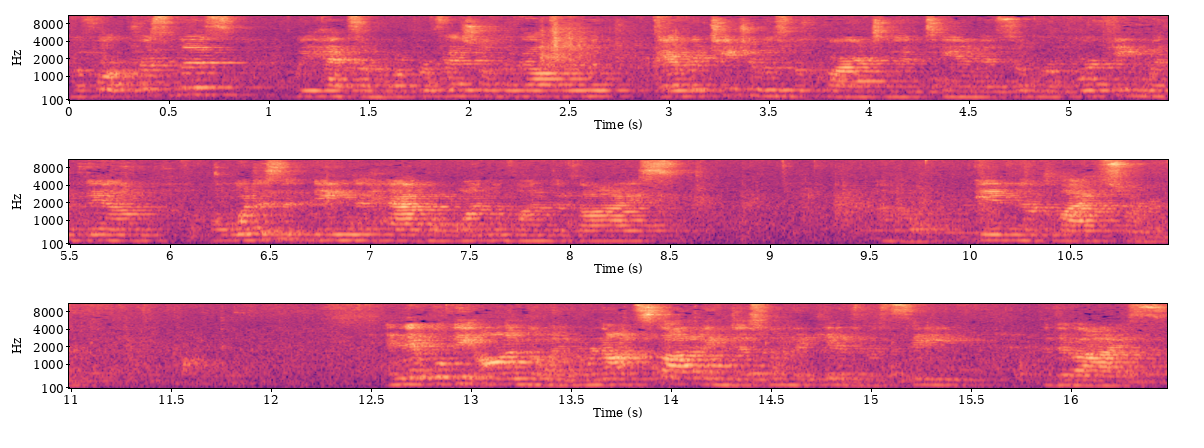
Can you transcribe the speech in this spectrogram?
before Christmas, we had some more professional development. Every teacher was required to attend, and so we're working with them on what does it mean to have a one-to-one device uh, in your classroom. And it will be ongoing. We're not stopping just when the kids receive the device.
